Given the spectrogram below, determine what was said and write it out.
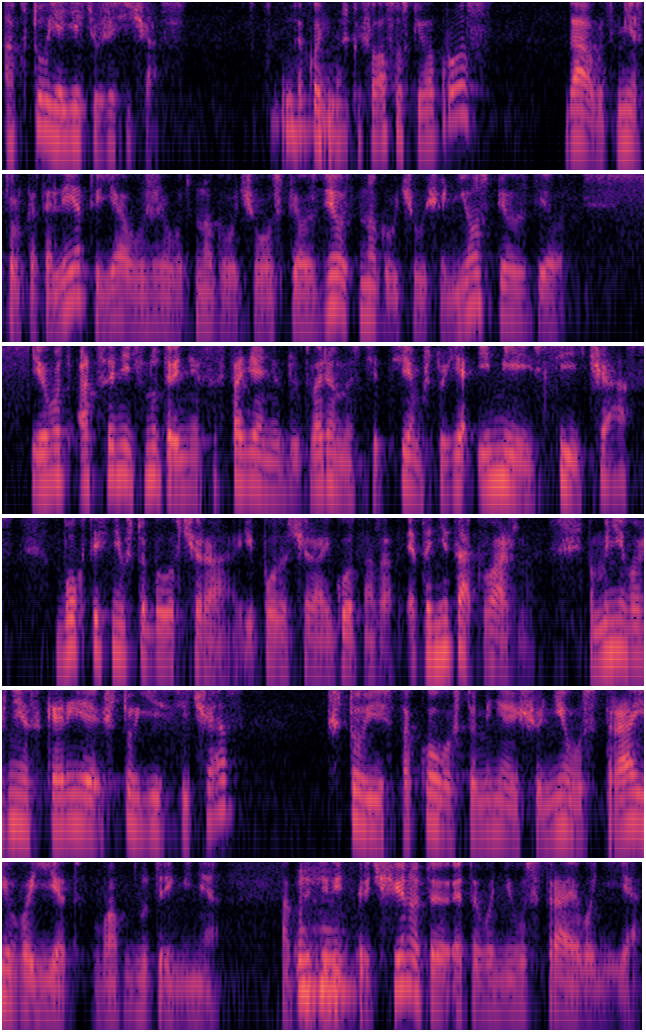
а кто я есть уже сейчас. Такой немножко философский вопрос. Да, вот мне столько-то лет, и я уже вот много чего успел сделать, много чего еще не успел сделать. И вот оценить внутреннее состояние удовлетворенности тем, что я имею сейчас, Бог ты с ним, что было вчера, и позавчера, и год назад, это не так важно. Мне важнее скорее, что есть сейчас, что есть такого, что меня еще не устраивает внутри меня. Определить угу. причину этого неустраивания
